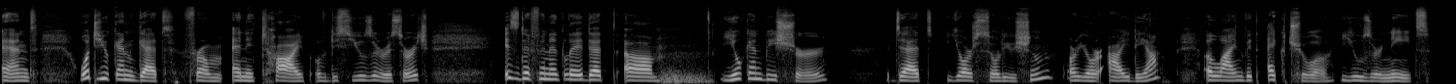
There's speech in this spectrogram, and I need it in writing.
And what you can get from any type of this user research is definitely that um, you can be sure that your solution or your idea align with actual user needs.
